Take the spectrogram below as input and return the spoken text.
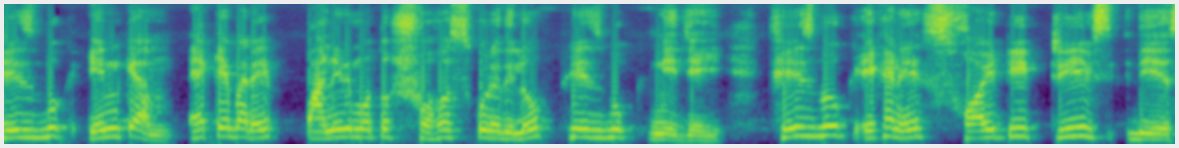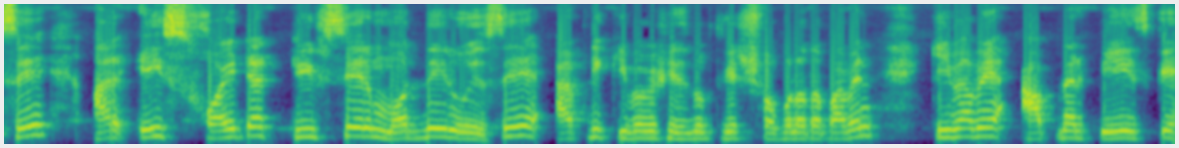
ফেসবুক ইনকাম একেবারে পানির মতো সহজ করে দিল ফেসবুক নিজেই। ফেসবুক এখানে ছয়টি টিপস দিয়েছে আর এই ছয়টা টিপসের মধ্যেই রয়েছে আপনি কীভাবে ফেসবুক থেকে সফলতা পাবেন, কীভাবে আপনার পেজকে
